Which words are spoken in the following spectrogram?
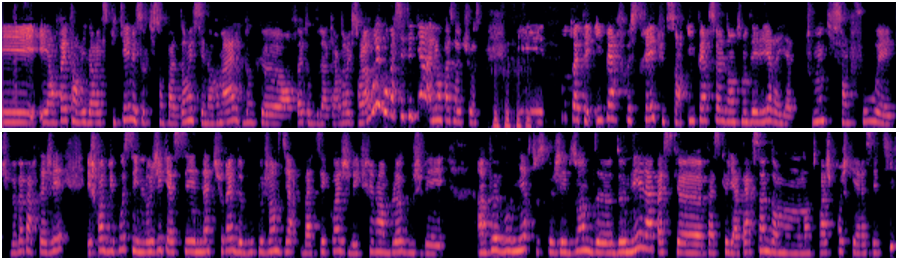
Et, et en fait, envie de leur expliquer, mais sauf qu'ils sont pas dedans et c'est normal. Donc, euh, en fait, au bout d'un quart d'heure, ils sont là, ouais, bon, bah, c'était bien, allez, on passe à autre chose. et toi, tu es hyper frustré, tu te sens hyper seul dans ton délire et il y a tout le monde qui s'en fout et tu peux pas partager. Et je crois que du coup, c'est une logique assez naturelle de beaucoup de gens se dire, bah, tu sais quoi, je vais écrire un blog où je vais un peu vomir tout ce que j'ai besoin de donner là parce que parce qu'il y a personne dans mon entourage proche qui est réceptif.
